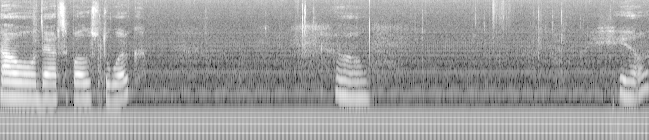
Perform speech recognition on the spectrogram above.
how they are supposed to work. Um, here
